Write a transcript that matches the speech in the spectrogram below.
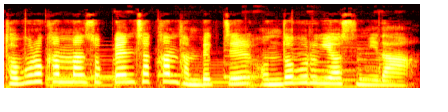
더부룩 한만 쏙 뺀 착한 단백질 언더부룩이었습니다.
